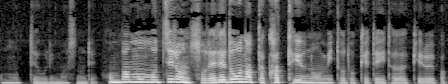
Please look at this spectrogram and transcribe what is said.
思っておりますので本番ももちろんそれでどうなったかっていうのを見届けていただければ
